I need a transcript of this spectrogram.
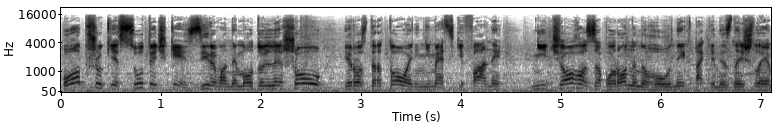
Обшуки, сутички, зірване модульне шоу і роздратовані німецькі фани. Нічого забороненого у них так і не знайшли.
